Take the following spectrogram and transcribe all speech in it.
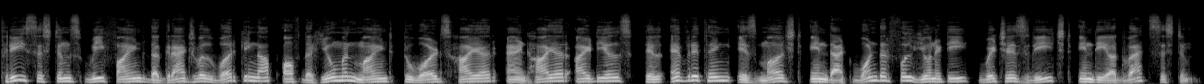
three systems we find the gradual working up of the human mind towards higher and higher ideals till everything is merged in that wonderful unity which is reached in the Advait system.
